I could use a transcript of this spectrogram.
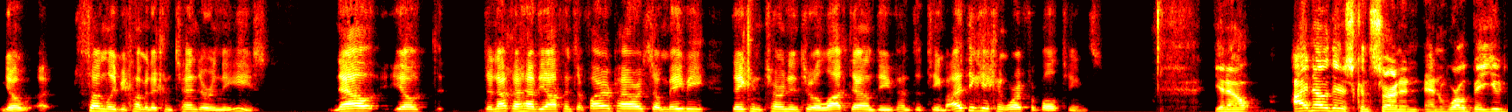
you know, uh, suddenly becoming a contender in the East. Now, you know, they're not going to have the offensive firepower, so maybe they can turn into a lockdown defensive team. I think it can work for both teams. You know, I know there's concern, and, and World B, you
